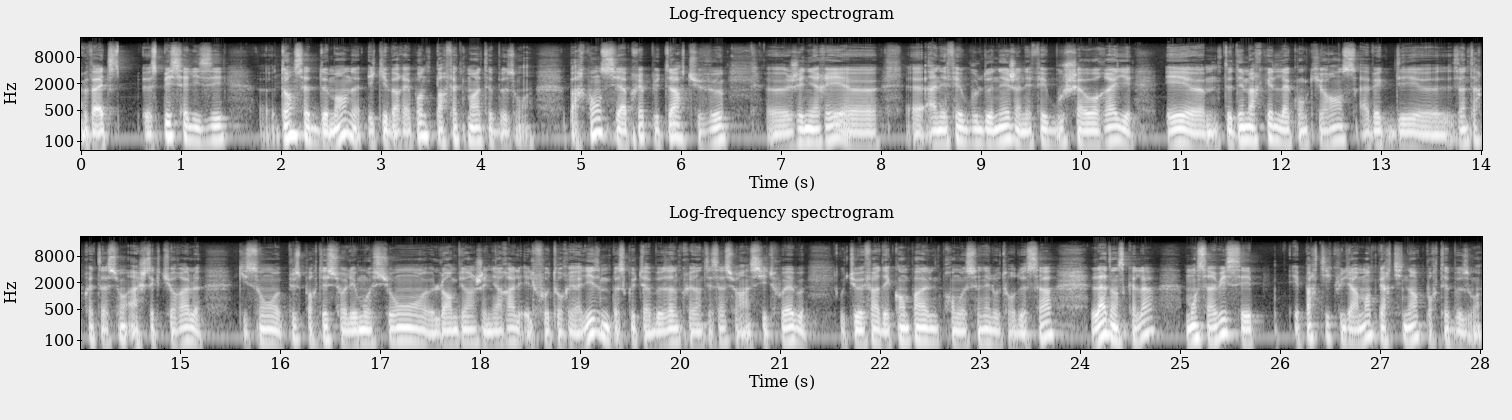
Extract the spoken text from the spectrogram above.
va être spécialisé euh, dans cette demande et qui va répondre parfaitement à tes besoins. Par contre, si après, plus tard, tu veux euh, générer euh, un effet boule de neige, un effet bouche à oreille et te démarquer de la concurrence avec des interprétations architecturales qui sont plus portées sur l'émotion, l'ambiance générale et le photoréalisme, parce que tu as besoin de présenter ça sur un site web où tu veux faire des campagnes promotionnelles autour de ça, là, dans ce cas-là, mon service est particulièrement pertinent pour tes besoins.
